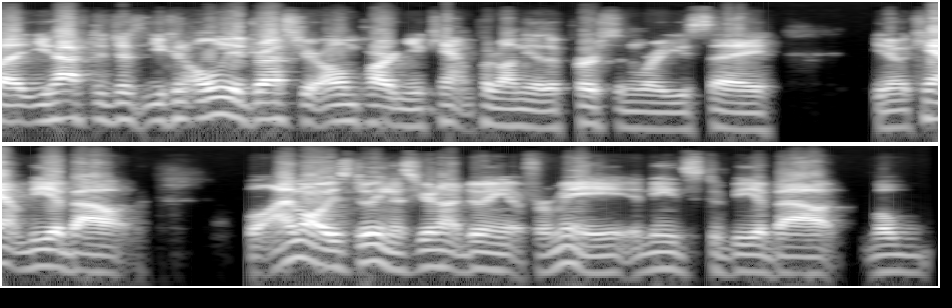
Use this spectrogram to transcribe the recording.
but you have to just you can only address your own part, and you can't put it on the other person. Where you say, you know, it can't be about, "Well, I'm always doing this. You're not doing it for me." It needs to be about, "Well,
